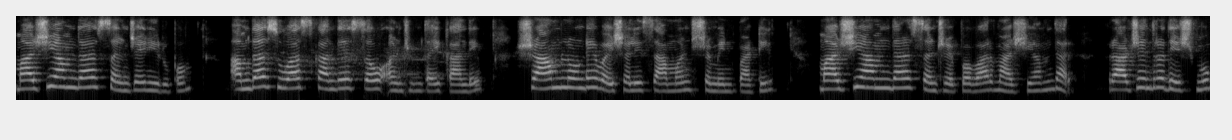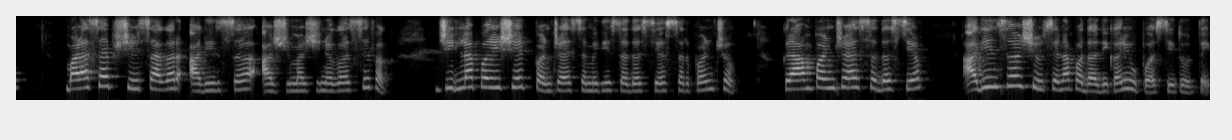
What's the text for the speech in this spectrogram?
माजी आमदार संजय निरुपम आमदार सुहास कांदे सौ अंजुमताई कांदे श्याम लोंढे वैशाली सामंत शमीन पाटील माजी आमदार संजय पवार माजी आमदार राजेंद्र देशमुख बाळासाहेब क्षीरसागर आदींसह आजी माजी नगरसेवक जिल्हा परिषद पंचायत समिती सदस्य सरपंच ग्रामपंचायत सदस्य आदींसह शिवसेना पदाधिकारी उपस्थित होते.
